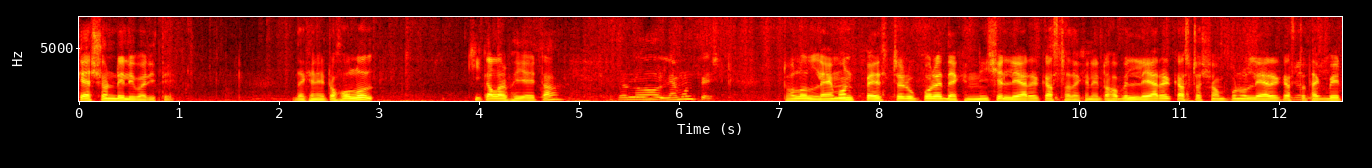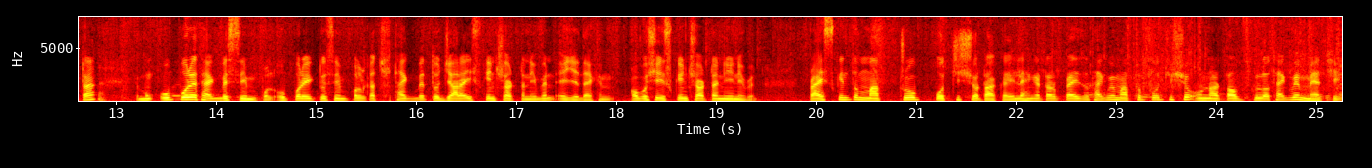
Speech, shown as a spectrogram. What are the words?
ক্যাশ অন ডেলিভারিতে দেখেন, এটা হলো কি কালার ভাইয়া এটা? হলো লেমন পেস্টের উপরে দেখেন, নিচে লেয়ারের কাজটা দেখেন, এটা হবে লেয়ারের কাজটা, সম্পূর্ণ লেয়ারের কাজটা থাকবে এটা, এবং উপরে থাকবে সিম্পল, উপরে একটু সিম্পল কাজ থাকবে, তো যারা স্ক্রিনশটটা নেবেন, এই যে দেখেন, অবশ্যই স্ক্রিনশটটা নিয়ে নেবেন। প্রাইস কিন্তু মাত্র পঁচিশশো টাকা, এই লেহেঙ্গাটার প্রাইসও থাকবে মাত্র পঁচিশশো, ওনার টপসগুলো থাকবে ম্যাচিং।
